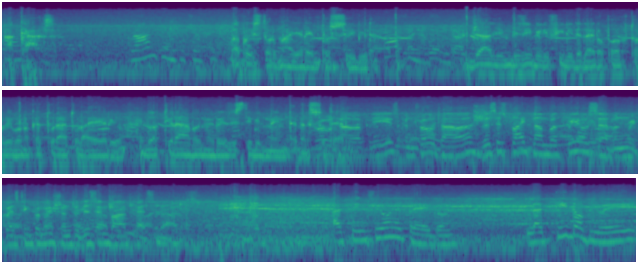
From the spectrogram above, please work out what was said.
a casa. Ma questo ormai era impossibile. Già gli invisibili fili dell'aeroporto avevano catturato l'aereo e lo attiravano irresistibilmente verso terra. Attenzione prego. La TWA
